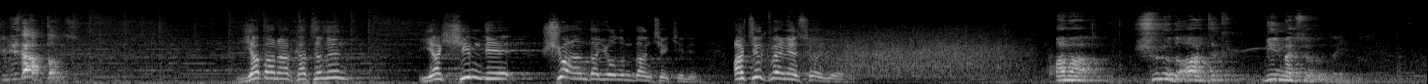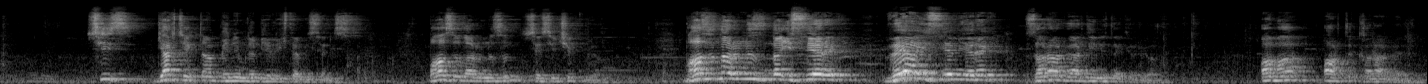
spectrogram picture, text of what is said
Çünkü biz de aptalız. Ya bana katılın ya şimdi şu anda yolumdan çekilin. Açık ve ne söylüyorum. Ama şunu da artık bilmek zorundayım. Siz gerçekten benimle birlikte misiniz? Bazılarınızın sesi çıkmıyor. Bazılarınızın da isteyerek veya istemeyerek zarar verdiğini de görüyorum. Ama artık karar verin.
